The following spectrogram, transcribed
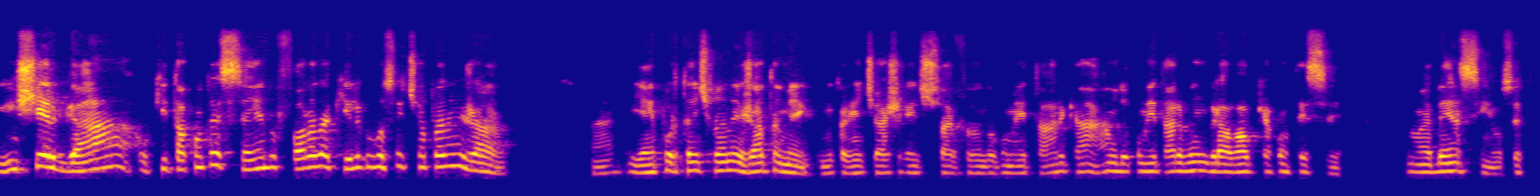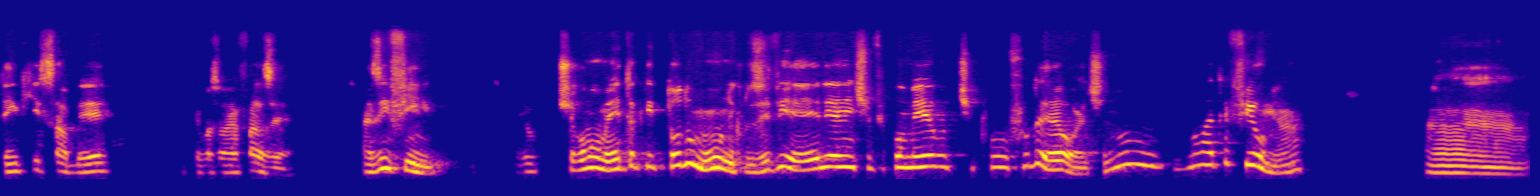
e enxergar o que está acontecendo fora daquilo que você tinha planejado. Né? E é importante planejar também. Muita gente acha que a gente sai fazendo documentário, que ah, um documentário, vamos gravar o que acontecer. Não é bem assim. Você tem que saber o que você vai fazer. Mas enfim, eu, chegou um momento que todo mundo, inclusive ele, a gente ficou meio tipo, fudeu, a gente não, não vai ter filme, né? Ah,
